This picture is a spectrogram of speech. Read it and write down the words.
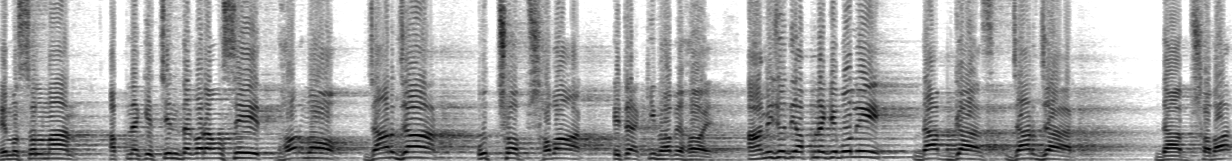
হে মুসলমান, আপনাকে চিন্তা করা উচিত। ধর্ম, যার যার, উৎসব সবার, এটা কীভাবে হয়? আমি যদি আপনাকে বলি, ডাব গাছ, যার যার, ডাব সবার।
